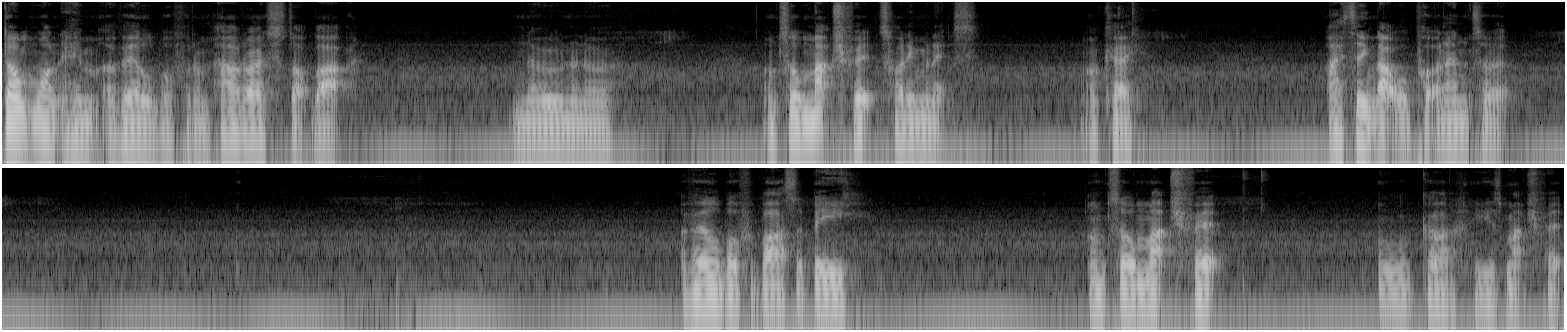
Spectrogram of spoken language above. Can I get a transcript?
don't want him available for them. How do I stop that? No, no, no. Until match fit, 20 minutes. Okay. I think that will put an end to it. Available for Barca B. Until match fit. Oh god, he is match fit.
